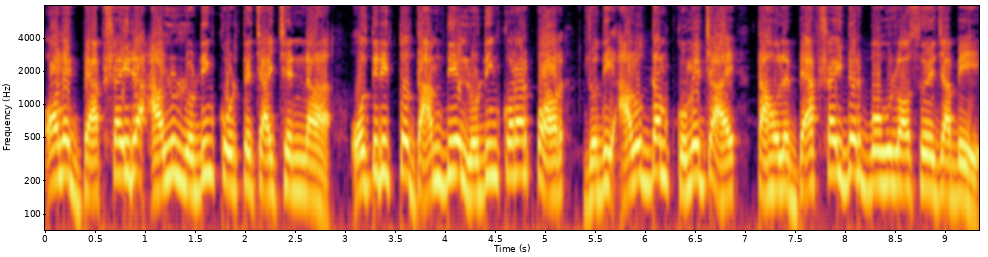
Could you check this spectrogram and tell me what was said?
অনেক ব্যবসায়ীরা আলু লোডিং করতে চাইছেন না। অতিরিক্ত দাম দিয়ে লোডিং করার পর যদি আলুর দাম কমে যায়, তাহলে ব্যবসায়ীদের বহু লস হয়ে যাবে।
